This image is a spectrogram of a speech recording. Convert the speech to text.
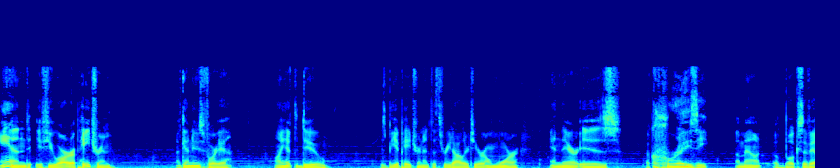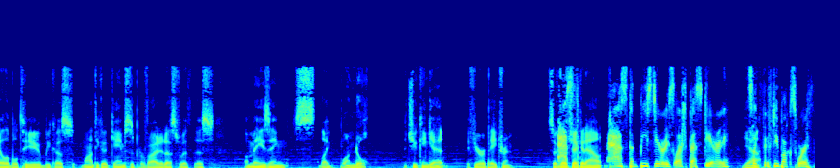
And if you are a patron, I've got news for you. All you have to do is be a patron at the $3 tier or more, and there is a crazy amount of books available to you because Monte Cook Games has provided us with this amazing like bundle that you can get if you're a patron. So go check it out. It has the bestiary slash bestiary. Yeah. It's like 50 bucks worth.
